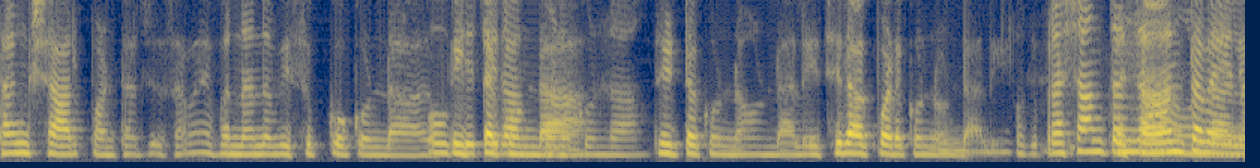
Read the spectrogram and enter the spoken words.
టంగ్ షార్ప్ అంటారు చూసావా ఎవరినైనా విసుక్కోకుండా తిట్టకుండా. తిట్టకుండా ఉండాలి చిరాకు పడకుండా ఉండాలి ప్రశాంతమైన.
